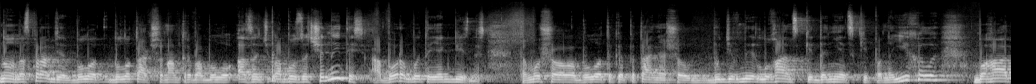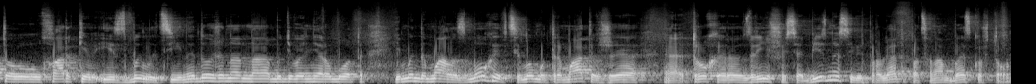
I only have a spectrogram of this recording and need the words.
ну, насправді було, було так, що нам треба було або зачинитись, або робити як бізнес. Тому що було таке питання, що будівни Луганські, Донецькі понаїхали багато у Харків і збили ціни дуже на, на будівельні роботи. І ми не мали змоги в цілому тримати вже е, трохи розрівшися бізнес і відправляти пацанам безкоштовно.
